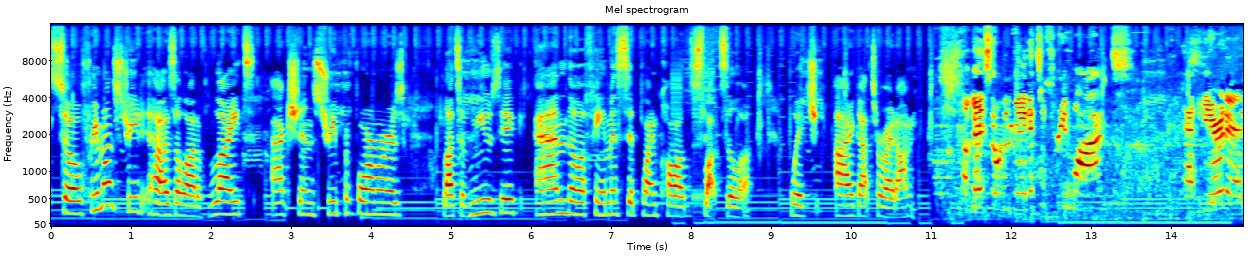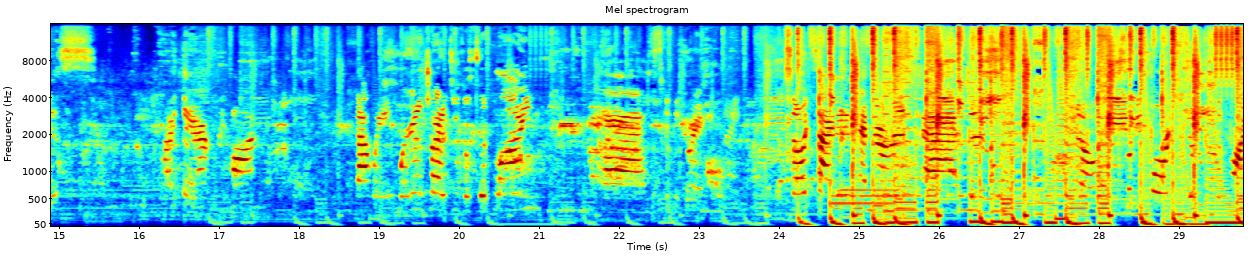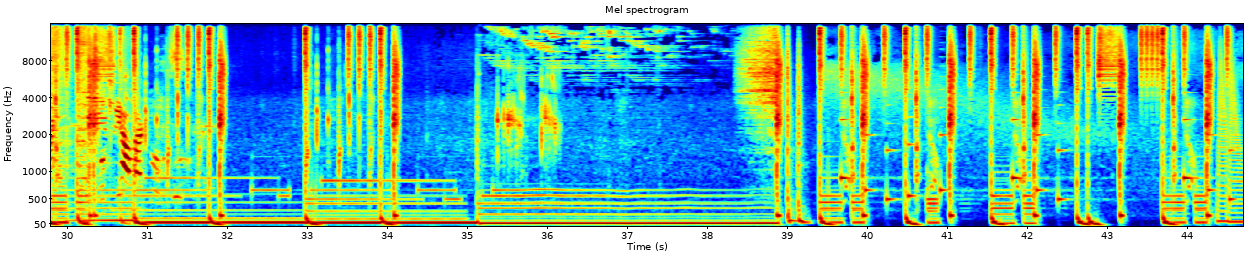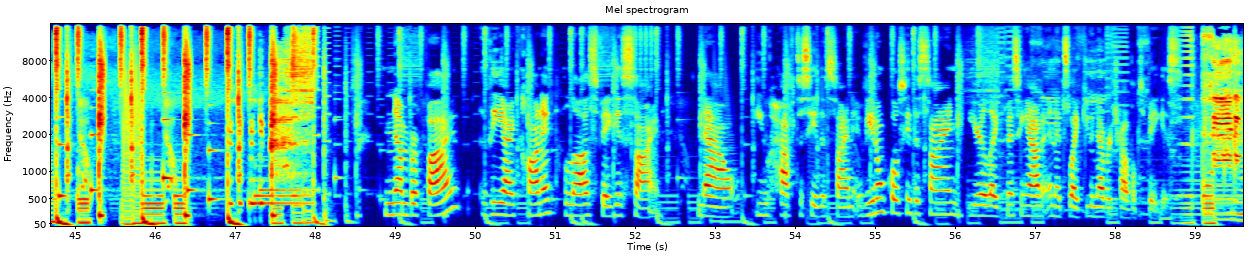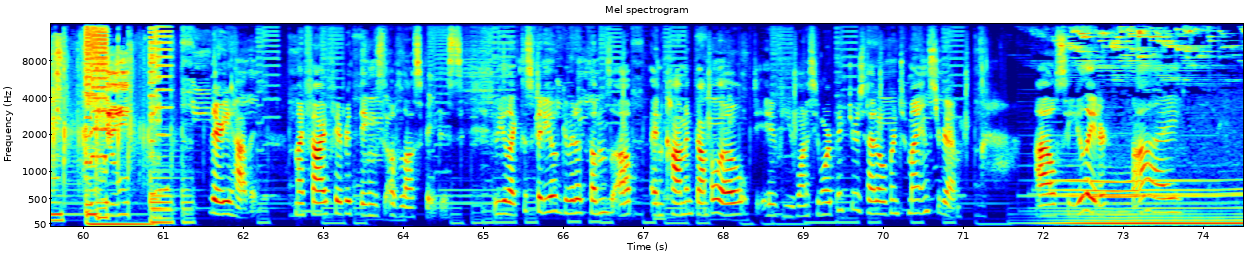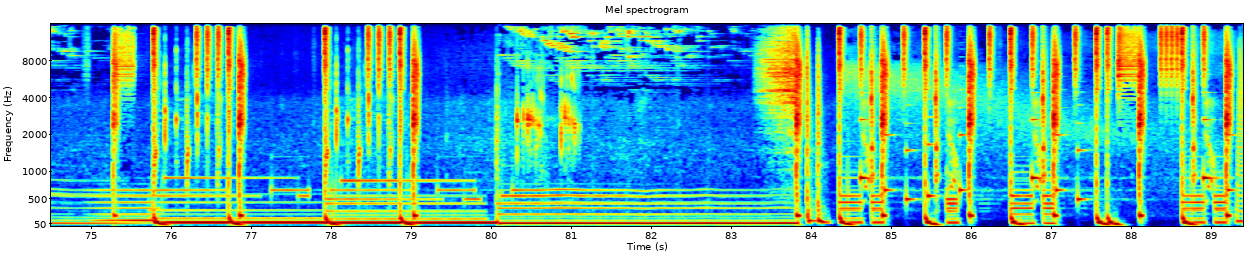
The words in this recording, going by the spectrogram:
So Fremont Street has a lot of lights, action, street performers, lots of music, and the famous zip line called Slotzilla, which I got to ride on. Okay, so we made it to Fremont, and here it is, right there, Fremont. That way, we're gonna try to do the zip line, and it's gonna be great. I'm so excited Number five, the iconic Las Vegas sign. Now, you have to see the sign. If you don't go see the sign, you're like missing out, and it's like you never traveled to Vegas. There you have it. My five favorite things of Las Vegas. If you like this video, give it a thumbs up and comment down below. If you want to see more pictures, head over to my Instagram. I'll see you later. Bye. out.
